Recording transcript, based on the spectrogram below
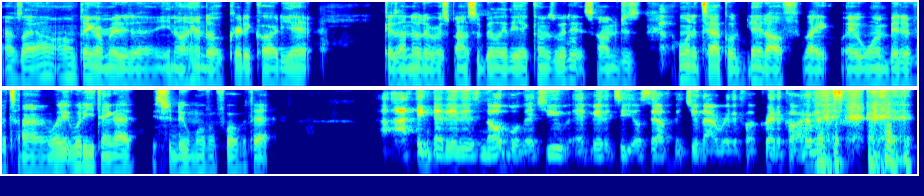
I was like, I don't, I don't think I'm ready to, you know, handle a credit card yet because I know the responsibility that comes with it. So I'm just I want to tackle debt off like at one bit of a time. What What do you think I should do moving forward with that? I think that it is noble that you admitted to yourself that you're not ready for a credit card.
